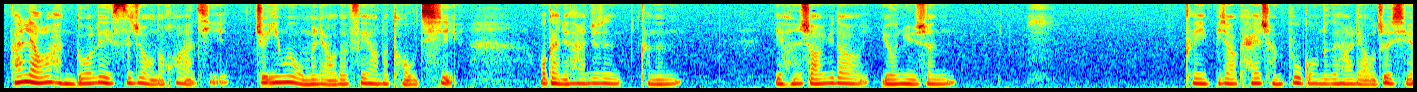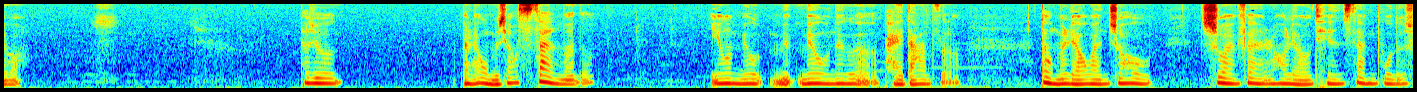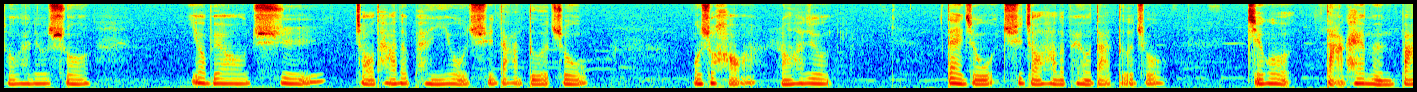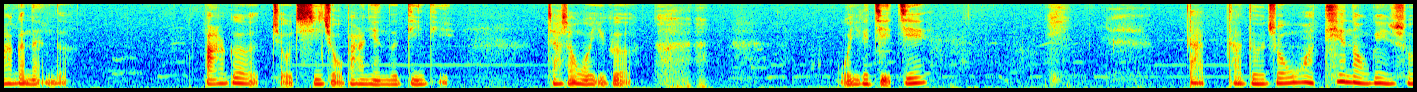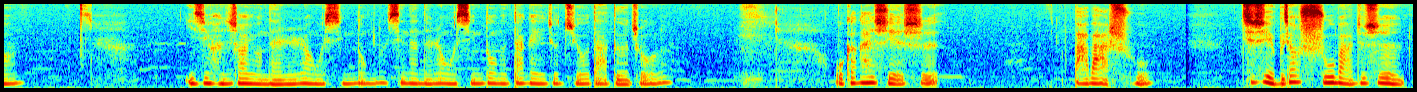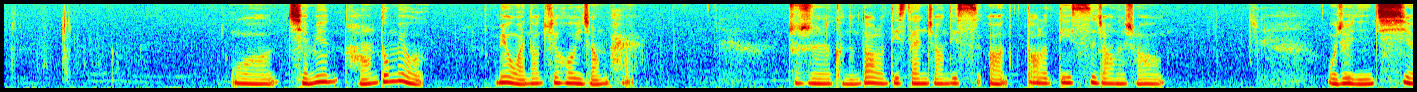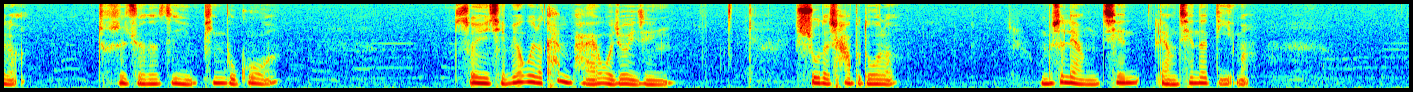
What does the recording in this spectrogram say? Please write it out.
反正聊了很多类似这种的话题，就因为我们聊得非常的投气，我感觉他就是可能也很少遇到有女生可以比较开诚布公的跟他聊这些吧。他就本来我们是要散了的，因为没有没没有那个排搭子了，但我们聊完之后，吃完饭然后聊天散步的时候，他就说。要不要去找他的朋友去打德州？我说好啊，然后他就带着我去找他的朋友打德州。结果打开门，八个男的，八个九七九八年的弟弟，加上我一个，我一个姐姐，打打德州，哇天呐，我跟你说。已经很少有男人让我心动了，现在能让我心动的大概也就只有打德州了。我刚开始也是把把输，其实也不叫输吧，就是我前面好像都没有没有玩到最后一张牌，就是可能到了第三张、第四呃，到了第四张的时候，我就已经气了，就是觉得自己拼不过。所以前面为了看牌，我就已经输的差不多了。我们是两千两千的底嘛，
